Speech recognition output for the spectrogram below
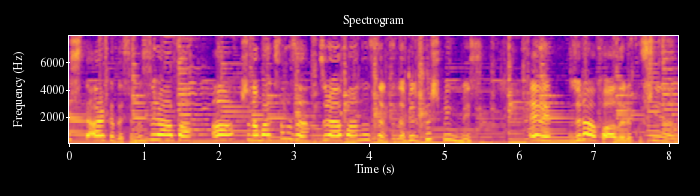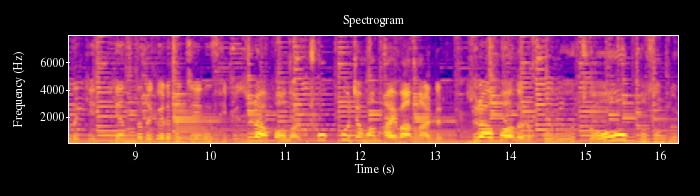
işte arkadaşımız zürafa. Aa, şuna baksanıza. Zürafanın sırtına bir kuş binmiş. Evet, zürafaları kuşun yanındaki yanında da görebileceğiniz gibi zürafalar çok kocaman hayvanlardır. Zürafaların boyu çok uzundur.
